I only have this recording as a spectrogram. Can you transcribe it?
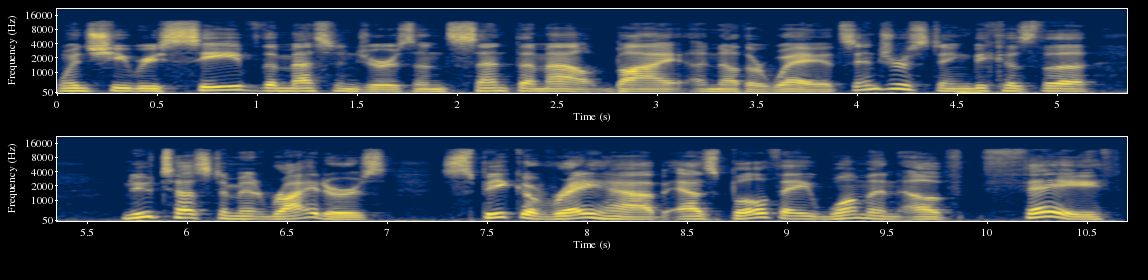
when she received the messengers and sent them out by another way. It's interesting because the New Testament writers speak of Rahab as both a woman of faith,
